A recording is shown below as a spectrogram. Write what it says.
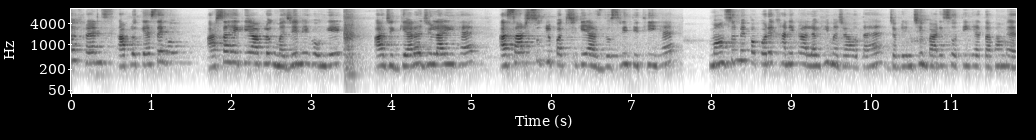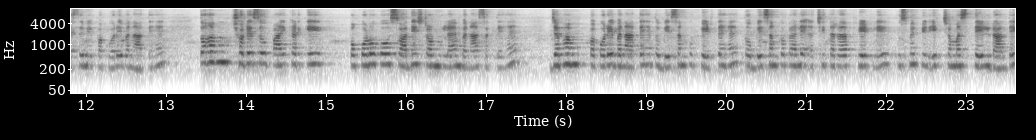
हेलो फ्रेंड्स, आप लोग कैसे हो? आशा है कि आप लोग मज़े में होंगे। आज 11 जुलाई है। आषाढ़ शुक्ल पक्ष की आज दूसरी तिथि है। मानसून में पकोड़े खाने का अलग ही मज़ा होता है। जब रिमझिम बारिश होती है, तब हम ऐसे में पकोड़े बनाते हैं। तो हम छोटे से उपाय करके पकोड़ों को स्वादिष्ट और मुलायम बना सकते हैं। जब हम पकोड़े बनाते हैं तो बेसन को फेंटते हैं। तो बेसन को पहले अच्छी तरह फेंट ले, उसमें फिर एक चम्मच तेल डाल दे,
